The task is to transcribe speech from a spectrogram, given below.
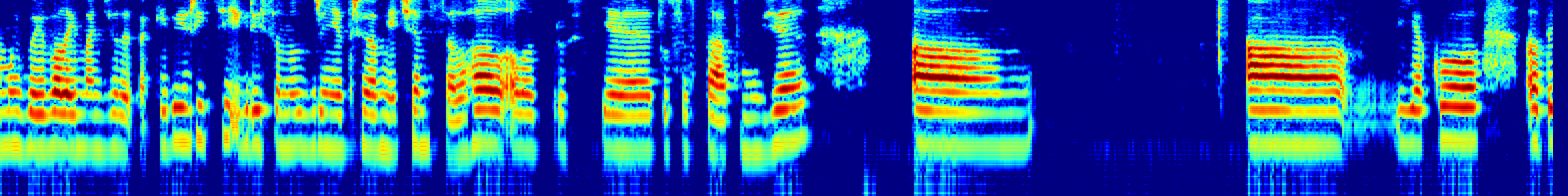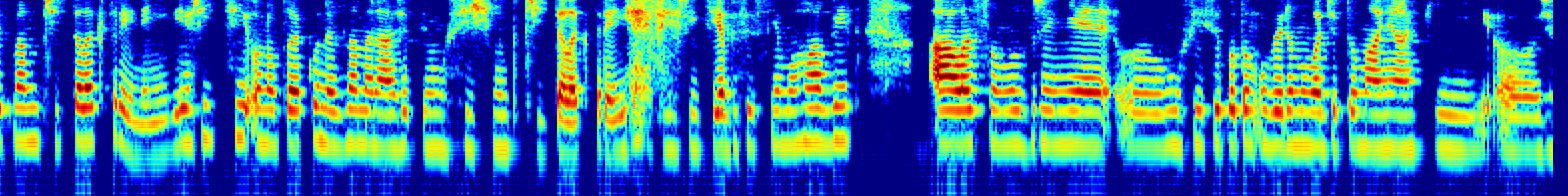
můj bývalý manžel je taky věřící, i když samozřejmě třeba v něčem selhal, ale prostě to se stát může. Uh, a jako teď mám přítele, který není věřící, ono to jako neznamená, že ty musíš mít přítele, který je věřící, aby si s ním mohla být, ale samozřejmě uh, musí si potom uvědomovat, že to má nějaký, uh, že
